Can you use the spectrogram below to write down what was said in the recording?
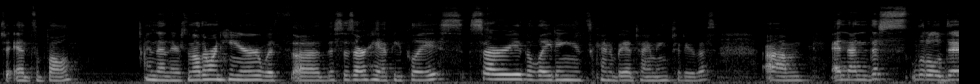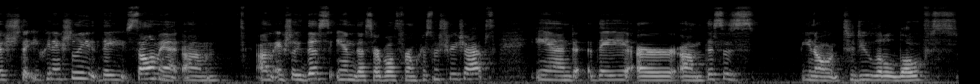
to add some fall. And then there's another one here with, uh, this is our happy place. Sorry, the lighting, it's kind of bad timing to do this. Um, and then this little dish that you can actually, they sell them at, um, um, actually this and this are both from Christmas tree shops. And they are, um, this is, you know, to do little loaves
